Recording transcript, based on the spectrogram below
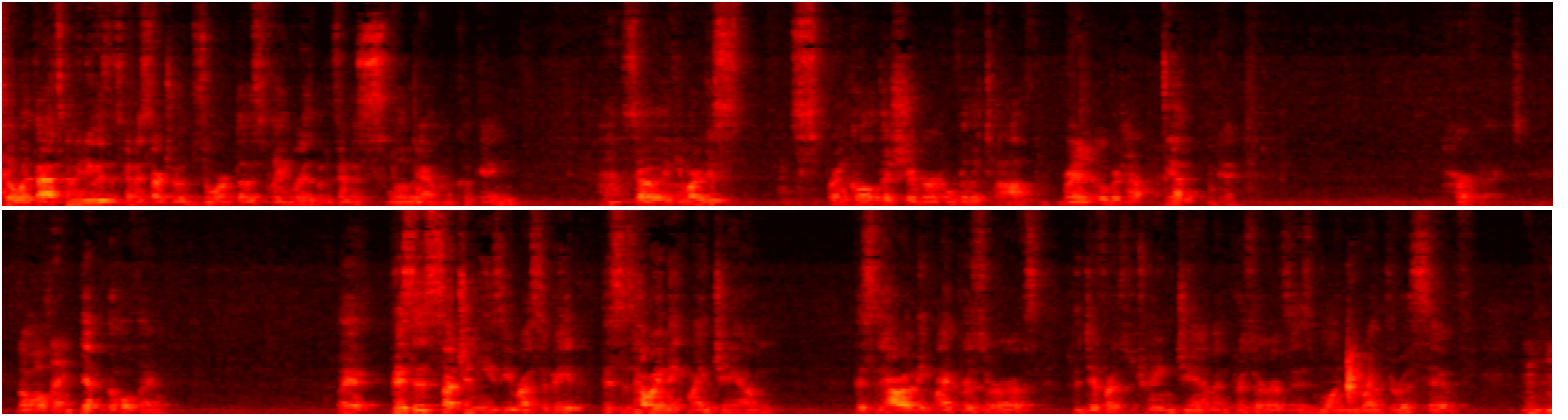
So what that's gonna do is it's gonna start to absorb those flavors, but it's gonna slow down the cooking. So if you want to just sprinkle the sugar over the top. Right over top. Yep. Okay. Perfect. The whole thing? Yep, the whole thing. Like this is such an easy recipe. This is how I make my jam. This is how I make my preserves. the difference between jam and preserves is one you run through a sieve. Mm-hmm.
